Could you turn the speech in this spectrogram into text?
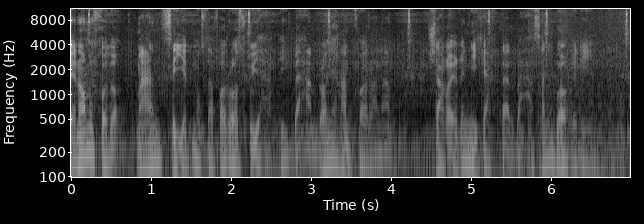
به نام خدا من سید مصطفی راستگوی حقی به همراه همکارانم شقایق نیکختر و حسن باقری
